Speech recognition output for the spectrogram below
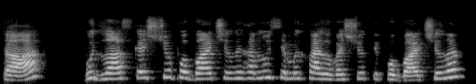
Так, будь ласка, що побачили? Гануся Михайлова, що ти побачила?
